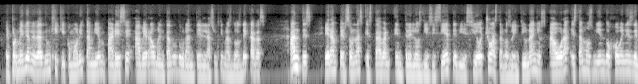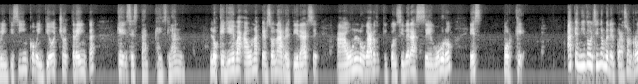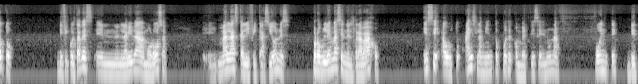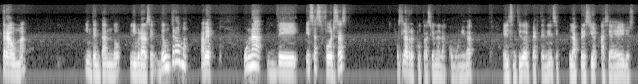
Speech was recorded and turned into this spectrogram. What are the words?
El promedio de edad de un hikikomori también parece haber aumentado durante las últimas dos décadas. Antes, eran personas que estaban entre los 17, 18 hasta los 21 años. Ahora estamos viendo jóvenes de 25, 28, 30 que se están aislando, lo que lleva a una persona a retirarse a un lugar que considera seguro es porque ha tenido el síndrome del corazón roto, dificultades en la vida amorosa, eh, malas calificaciones, problemas en el trabajo. Ese autoaislamiento puede convertirse en una fuente de trauma intentando librarse de un trauma. A ver, una de esas fuerzas es la reputación de la comunidad, el sentido de pertenencia, la presión hacia ellos,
